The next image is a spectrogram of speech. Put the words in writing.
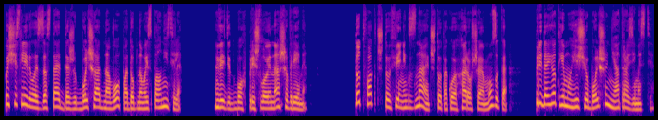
посчастливилось застать даже больше одного подобного исполнителя. Видит Бог, пришло и наше время. Тот факт, что Феникс знает, что такое хорошая музыка, придает ему еще больше неотразимости.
